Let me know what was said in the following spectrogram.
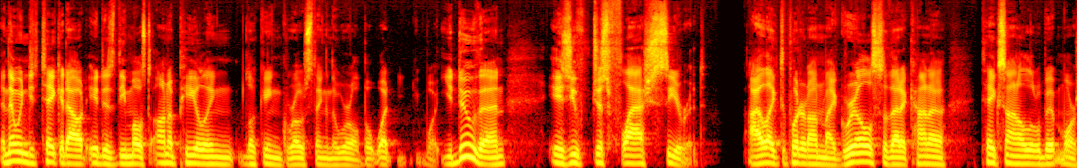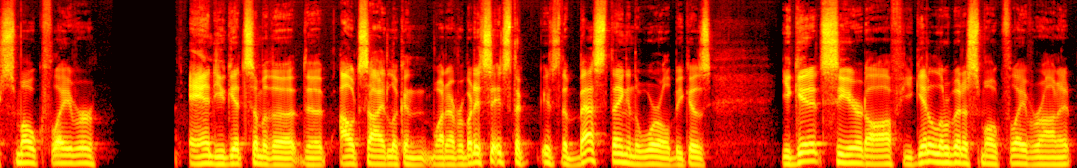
And then when you take it out, it is the most unappealing looking, gross thing in the world. But what what you do then is you just flash sear it. I like to put it on my grill so that it kind of takes on a little bit more smoke flavor, and you get some of the the outside looking whatever. But it's it's the it's the best thing in the world because you get it seared off, you get a little bit of smoke flavor on it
